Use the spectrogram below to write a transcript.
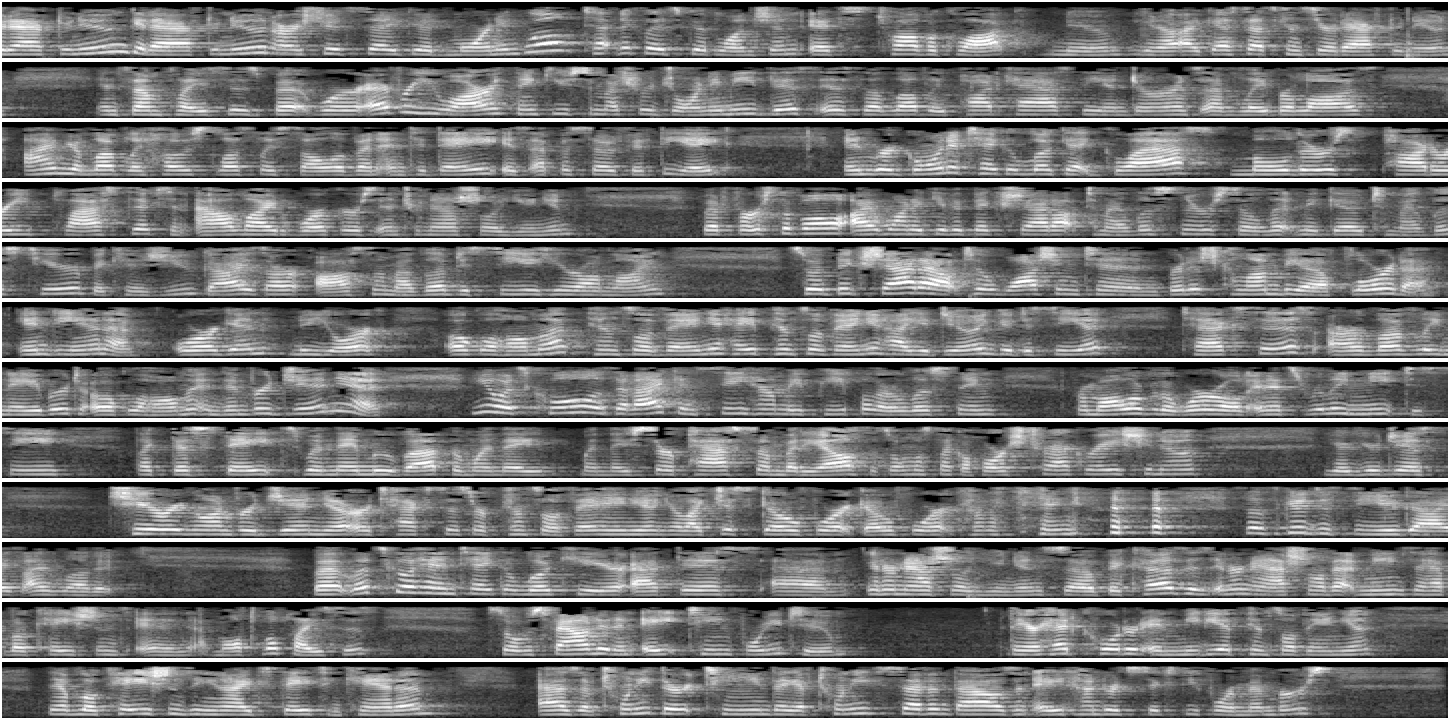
Good afternoon, good afternoon, or I should say good morning. Well, technically it's good luncheon. It's 12 o'clock, noon. You know, I guess that's considered afternoon in some places, but wherever you are, thank you so much for joining me. This is the lovely podcast, The Endurance of Labor Laws. I'm your lovely host, Lesley Sullivan, and today is episode 58, and we're going to take a look at glass, molders, pottery, plastics, and Allied Workers International Union. But first of all, I want to give a big shout out to my listeners. So let me go to my list here because you guys are awesome. I'd love to see you here online. So a big shout out to Washington, British Columbia, Florida, Indiana, Oregon, New York, Oklahoma, Pennsylvania. Hey Pennsylvania, how you doing? Good to see you. Texas, our lovely neighbor to Oklahoma, and then Virginia. You know what's cool is that I can see how many people are listening from all over the world, and it's really neat to see like the states when they move up and when they when they surpass somebody else it's almost like a horse track race you know? You're you're just cheering on Virginia or Texas or Pennsylvania and you're like just go for it go for it kind of thing. So it's good to see you guys. I love it. But let's go ahead and take a look here at this um, international union. So because it's international that means they have locations in multiple places. So it was founded in 1842 they are headquartered in Media Pennsylvania they have locations in the United States and Canada. As of 2013, they have 27,864 members.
